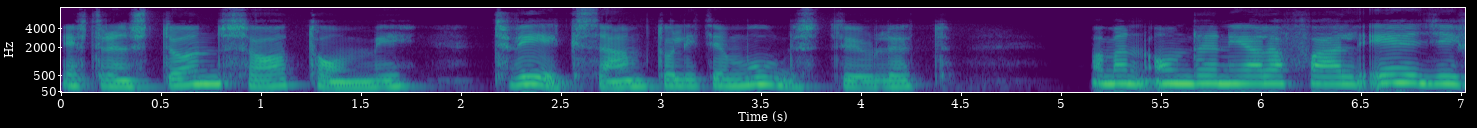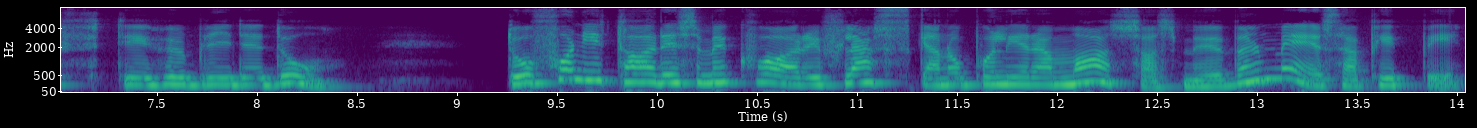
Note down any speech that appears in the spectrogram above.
Efter en stund sa Tommy tveksamt och lite modstulet. Ja, men om den i alla fall är giftig, hur blir det då? Då får ni ta det som är kvar i flaskan och polera matsalsmöbeln med, sa Pippi.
